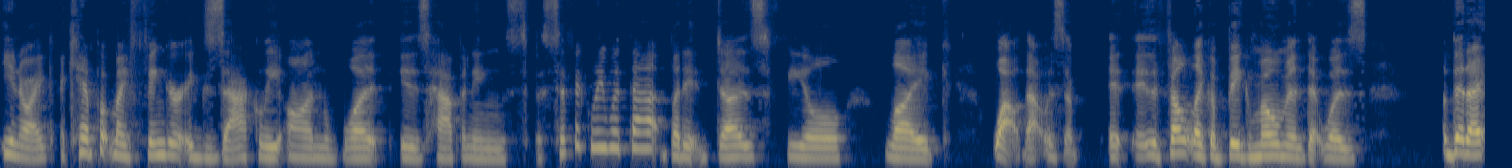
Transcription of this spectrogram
you know, I, I can't put my finger exactly on what is happening specifically with that, but it does feel like, wow, that was a, it, it felt like a big moment that was, that I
